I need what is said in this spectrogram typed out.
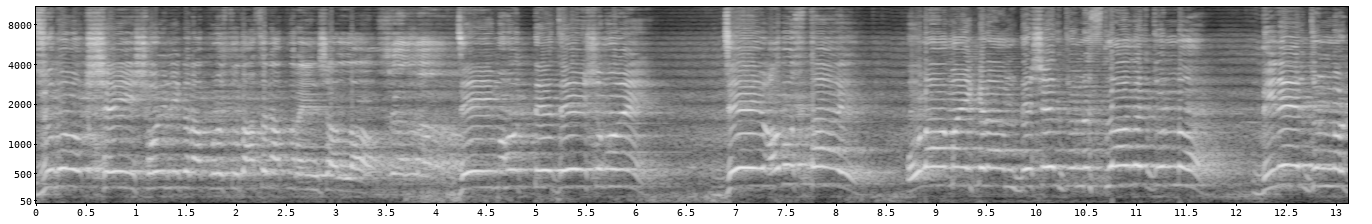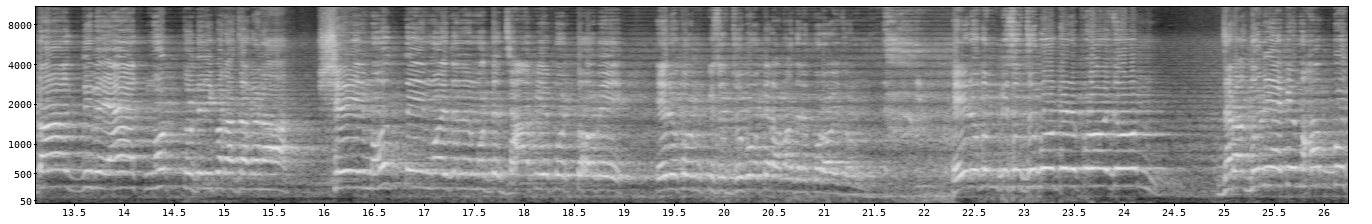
যুবক সেই সৈনিকরা প্রস্তুত আছেন আপনারা ইনশাল্লাহ যেই মুহূর্তে যে সময়ে যে অবস্থায় ওলামাই কেরাম দেশের জন্য ইসলামের জন্য দিনের জন্য ডাক দিবে এক মুহূর্ত দেরি করা যাবে না। সেই মুহূর্তেই ময়দানের মধ্যে ঝাঁপিয়ে পড়তে হবে। এরকম কিছু যুবকের আমাদের প্রয়োজন। এইরকম কিছু যুবকের প্রয়োজন। যারা দুনিয়াকে মহাব্বত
